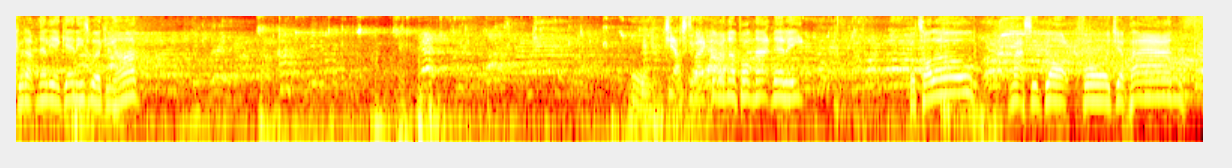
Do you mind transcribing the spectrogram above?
Good up Nelli again, he's working hard. Oh, just about got enough on that, Nelli. Bottolo, massive block for Japan.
